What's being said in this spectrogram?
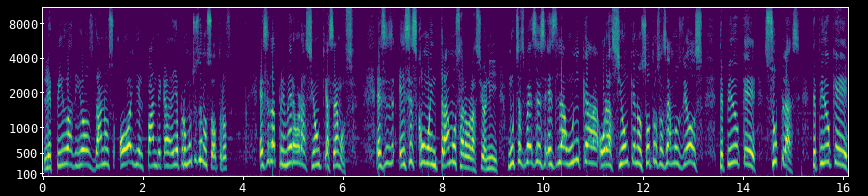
le pido a Dios, danos hoy el pan de cada día. Pero muchos de nosotros, esa es la primera oración que hacemos. Ese es, como entramos a la oración y muchas veces es la única oración que nosotros hacemos, Dios. Te pido que suplas, te pido que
